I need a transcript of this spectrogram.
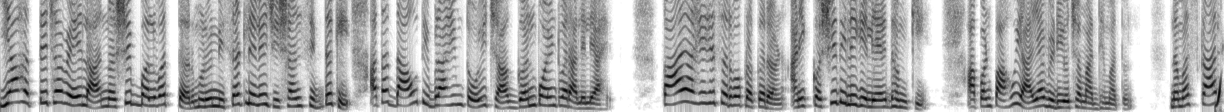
या हत्येच्या वेळेला नशीब बलवत्तर म्हणून निसटलेले जिशान सिद्दकी आता दाऊद इब्राहिम टोळीच्या गन पॉइंटवर आलेले आहेत. काय आहे हे सर्व प्रकरण आणि कशी दिली गेली आहे धमकी? आपण पाहूया या व्हिडिओच्या माध्यमातून. नमस्कार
